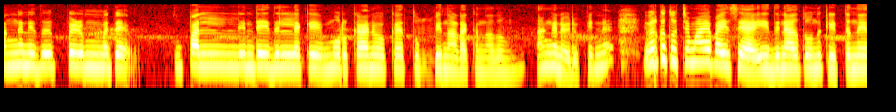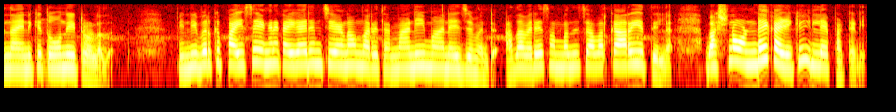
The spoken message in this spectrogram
അങ്ങനെ ഇത് ഇപ്പോഴും മറ്റേ പല്ലിന്റെ ഇതിലൊക്കെ മുറുക്കാനും ഒക്കെ തുപ്പി നടക്കുന്നതും അങ്ങനെ ഒരു പിന്നെ ഇവർക്ക് തുച്ഛമായ പൈസയായി ഇതിനകത്തുനിന്ന് കിട്ടുന്നതെന്നാണ് എനിക്ക് തോന്നിയിട്ടുള്ളത്. പിന്നെ ഇവർക്ക് പൈസ എങ്ങനെ കൈകാര്യം ചെയ്യണമെന്ന് അറിയത്തില്ല മണി മാനേജ്മെന്റ് അത് അവരെ സംബന്ധിച്ച് അവർക്ക് അറിയത്തില്ല. ഭക്ഷണം ഉണ്ടേ കഴിക്കും ഇല്ലേ പട്ടിണി?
